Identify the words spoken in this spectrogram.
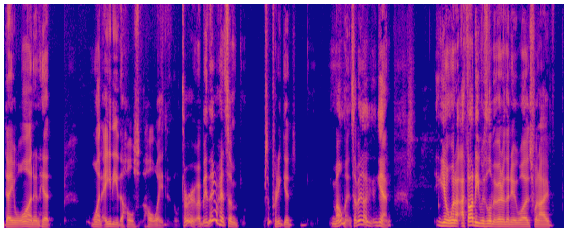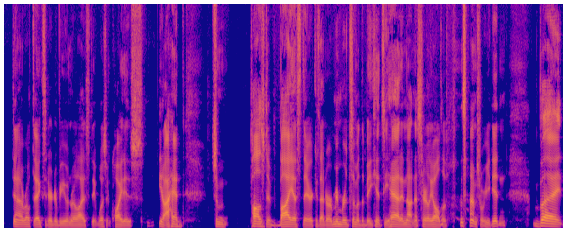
day one and hit 180 the whole whole way through. I mean, they had some some pretty good moments. I mean, again, you know, when I, I, thought he was a little bit better than he was when I then I wrote the exit interview and realized it wasn't quite as you know I had some positive bias there because I'd remembered some of the big hits he had and not necessarily all the times where he didn't. But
